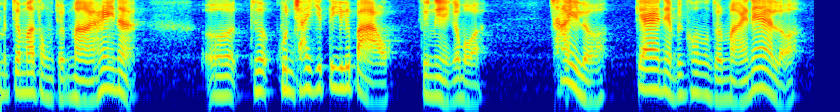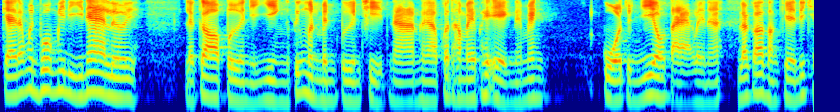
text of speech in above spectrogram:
มันจะมาส่งจดหมายให้น่ะ เออเธอคุณใช่คิตตี้หรือเปล่า ซึ่งเนางเอกก็บอกว่า ใช่เหรอ แกเนี่ยเป็นคนส่งจดหมายแน่เหรอ แกต้องเป็นพวกไม่ดีแน่เลย แล้วก็เอาปืนเนี่ยยิง ซึ่งมันเป็นปืนฉีดน้ำนะครับ ก็ทำให้พระเอกเนี่ยแม่งกลัวจนเยี่ยวแตกเลยนะ แล้วก็สังเกตที่แข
